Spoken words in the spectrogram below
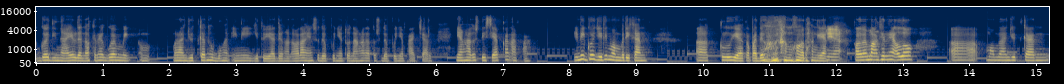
gue denial dan akhirnya gue melanjutkan hubungan ini gitu ya dengan orang yang sudah punya tunangan atau sudah punya pacar. Yang harus disiapkan apa? Ini gue jadi memberikan uh, clue ya kepada orang-orang yang yeah. kalau memang akhirnya lo uh, mau melanjutkan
